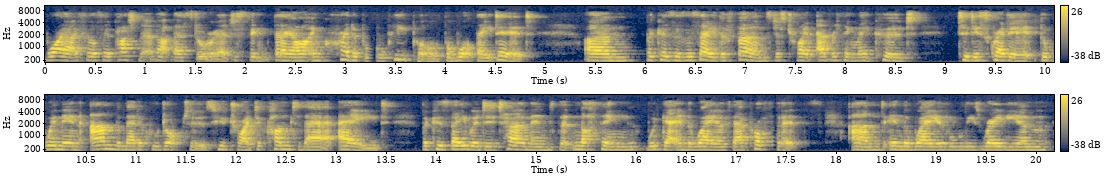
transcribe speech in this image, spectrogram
why I feel so passionate about their story. I just think they are incredible people for what they did. Um, because as I say, the firms just tried everything they could to discredit the women and the medical doctors who tried to come to their aid because they were determined that nothing would get in the way of their profits and in the way of all these radium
